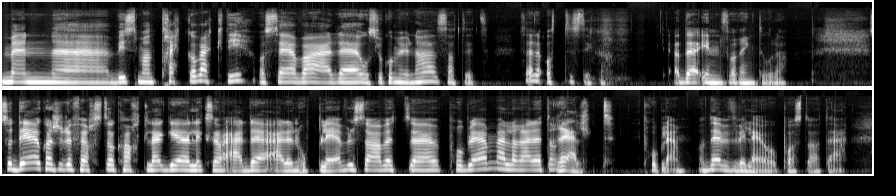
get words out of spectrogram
Men eh, hvis man trekker vekk de, og ser hva er det Oslo kommune har satt ut, så er det åtte stykker. Ja, det er innenfor Ring 2, da. Så det er jo kanskje det første å kartlegge. Liksom, er, det, er det en opplevelse av et eh, problem, eller er det et reelt problem? Og det vil jeg jo påstå at det er.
